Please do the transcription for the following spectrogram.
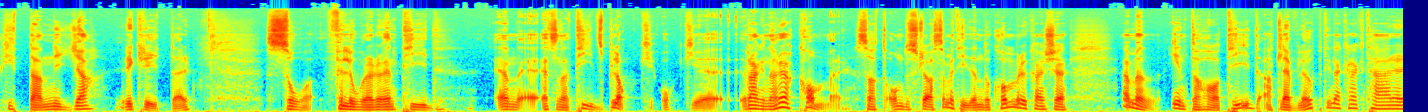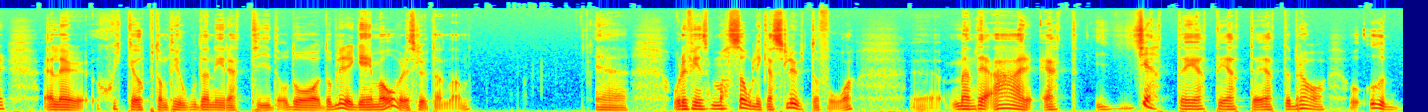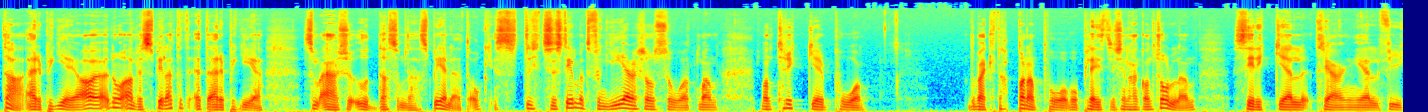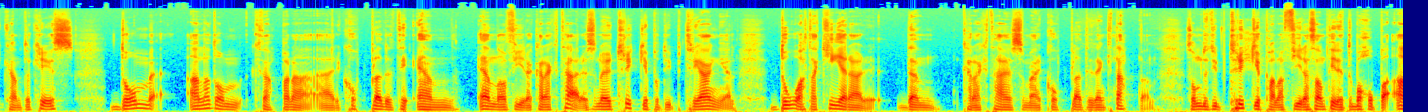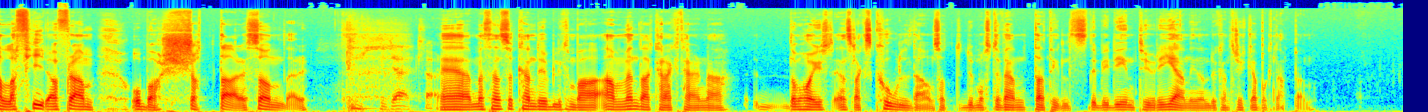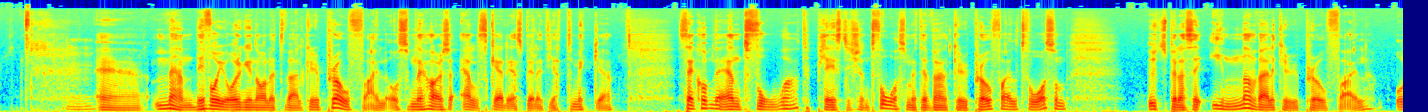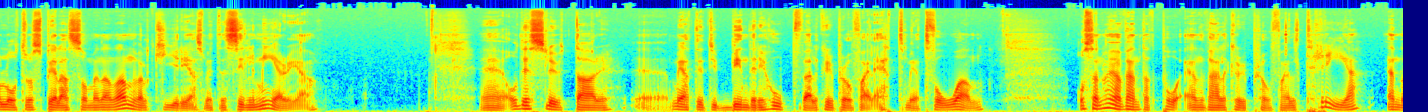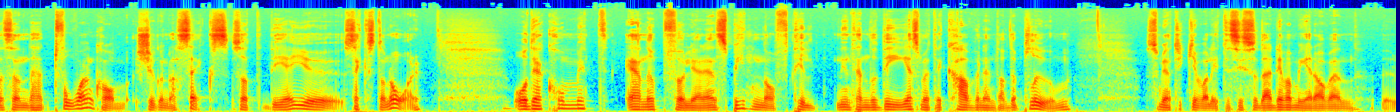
hitta nya rekryter så förlorar du en tid en, ett sånt här tidsblock och eh, Ragnarök kommer. Så att om du slösar med tiden då kommer du kanske ja, men, inte ha tid att levla upp dina karaktärer eller skicka upp dem till Oden i rätt tid och då, då blir det game over i slutändan. Eh, och det finns massa olika slut att få. Eh, men det är ett jätte, jätte, jätte, jättebra och udda RPG. Jag har nog aldrig spelat ett, ett RPG som är så udda som det här spelet. Och stridssystemet fungerar som så att man, man trycker på de här knapparna på, på Playstation handkontrollen, cirkel, triangel, fyrkant och kryss. De, alla de knapparna är kopplade till en, en av fyra karaktärer. Så när du trycker på typ triangel, då attackerar den karaktär som är kopplad till den knappen. Så om du typ trycker på alla fyra samtidigt, då bara hoppar alla fyra fram och bara köttar sönder. Jäklar. Eh, men sen så kan du liksom bara använda karaktärerna de har ju en slags cooldown så att du måste vänta tills det blir din tur igen innan du kan trycka på knappen. Mm. Eh, men det var ju originalet Valkyrie Profile och som ni hör så älskar jag det spelet jättemycket. Sen kom det en tvåa till Playstation 2 som heter Valkyrie Profile 2 som utspelar sig innan Valkyrie Profile och låter oss spela som en annan Valkyria som heter Silmeria. Eh, och det slutar eh, med att det typ binder ihop Valkyrie Profile 1 med 2 Och sen har jag väntat på en Valkyrie Profile 3 ända sedan den här tvåan kom 2006, så att det är ju 16 år. Och det har kommit en uppföljare, en spin-off till Nintendo DS som heter Covenant of the Plume som jag tycker var lite sisådär. Det var mer av en eh,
